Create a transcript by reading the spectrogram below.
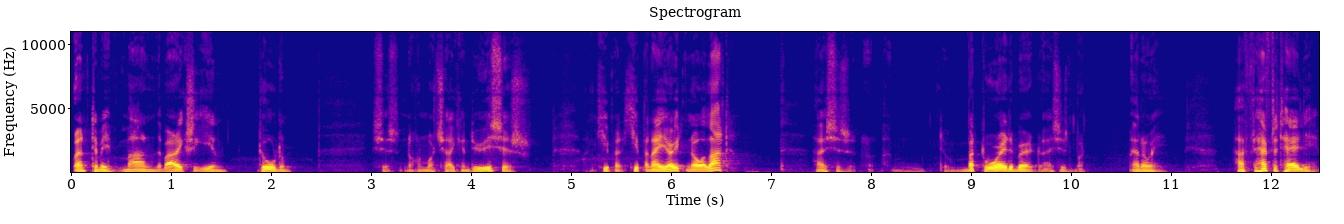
went to my man in the barracks again, told him. He says, nothing much I can do. He says, keep, keep an eye out and all that. I says, I'm a bit worried about it. I says, but anyway, have to, have to tell you,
